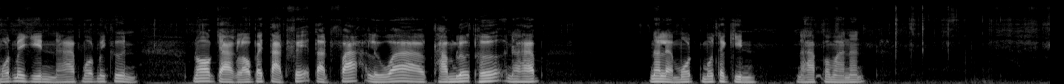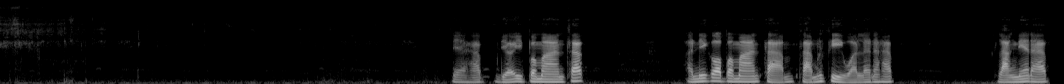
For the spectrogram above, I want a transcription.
มดไม่กินนะครับ มดไม่ขึ้น นอกจากเราไปตัดเฟะตัดฟ้าหรือว่าทำเลอะเทอะนะครับ นั่นแหละมดมดจะกินนะครับ ประมาณนั้น เนี่ยครับ เดี๋ยวอีกประมาณสัก อันนี้ก็ประมาณสามสามถึงสี่วันแล้วนะครับ หลังเนี้ยนะครับ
